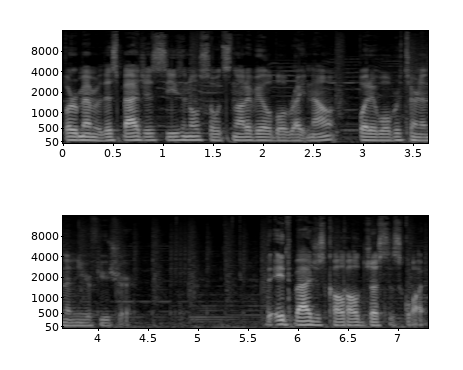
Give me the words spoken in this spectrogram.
But remember, this badge is seasonal, so it's not available right now, but it will return in the near future. The 8th badge is called, Justice Squad.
